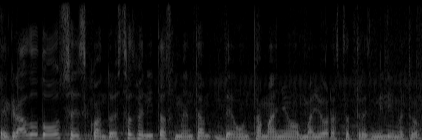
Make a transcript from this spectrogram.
El grado 2 es cuando estas venitas aumentan de un tamaño mayor hasta 3 milímetros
